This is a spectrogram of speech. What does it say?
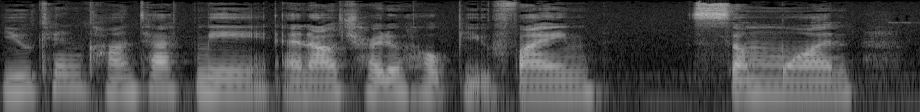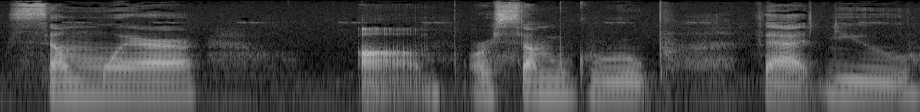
you can contact me and I'll try to help you find someone somewhere um, or some group that you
